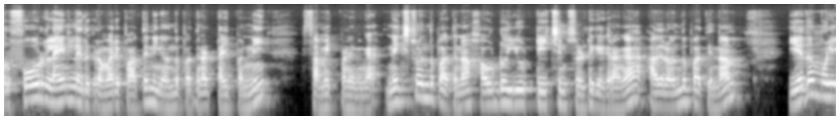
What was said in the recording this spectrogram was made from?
ஒரு ஃபோர் லைனில் இருக்கிற மாதிரி பார்த்து நீங்கள் வந்து பார்த்தீங்கன்னா டைப் பண்ணி சப்மிட் பண்ணிடுங்க. நெக்ஸ்ட் வந்து பார்த்தீங்கன்னா ஹவு டு யூ டீச்னு சொல்லிட்டு கேட்குறாங்க அதில் வந்து பார்த்தீங்கன்னா எதை மொழி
